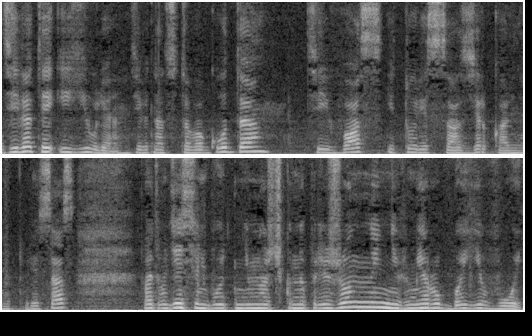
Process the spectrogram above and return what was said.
9 июля 2019 года Тейвас и Турисас, зеркальный Турисас. Поэтому день сегодня будет немножечко напряженный, не в меру боевой.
